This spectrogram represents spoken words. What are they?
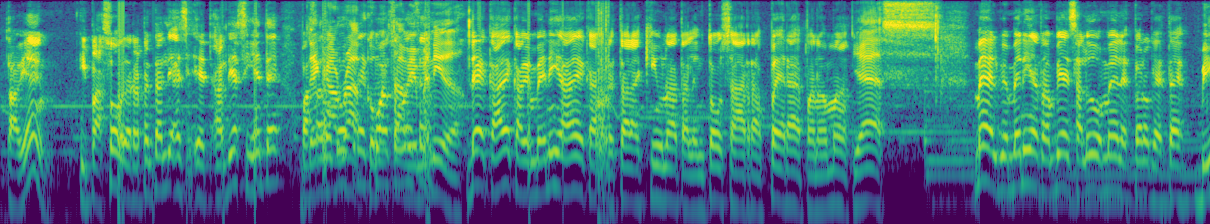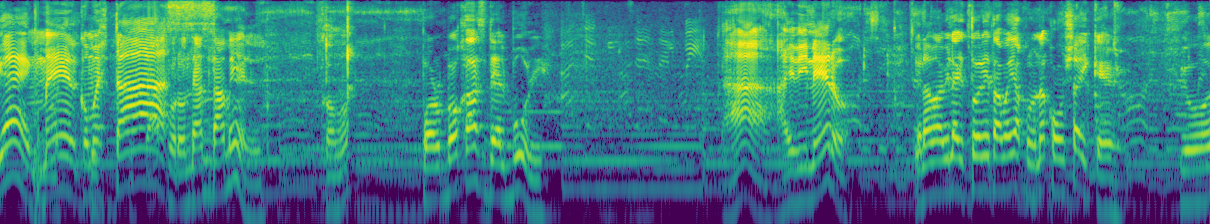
está bien. Y pasó, de repente al día, eh, al día siguiente pasaron Deca dos, Rap, tres, ¿cómo está? meses. Bienvenida. Deca, Deca, bienvenida, Deca, por estar aquí, una talentosa rapera de Panamá. Yes. Mel, bienvenida también. Saludos, Mel, espero que estés bien. Mel, ¿cómo estás? ¿Por dónde anda Mel? ¿Cómo? Por Bocas del Bull. Ah, hay dinero. Yo nada más vi la historia estaba allá con una concha y que. Yo.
